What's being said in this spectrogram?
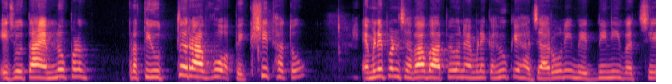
એ જોતા એમનો પણ પ્રત્યુત્તર આવવો અપેક્ષિત હતો. એમણે પણ જવાબ આપ્યો અને એમણે કહ્યું કે હજારોની મેદનીની વચ્ચે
